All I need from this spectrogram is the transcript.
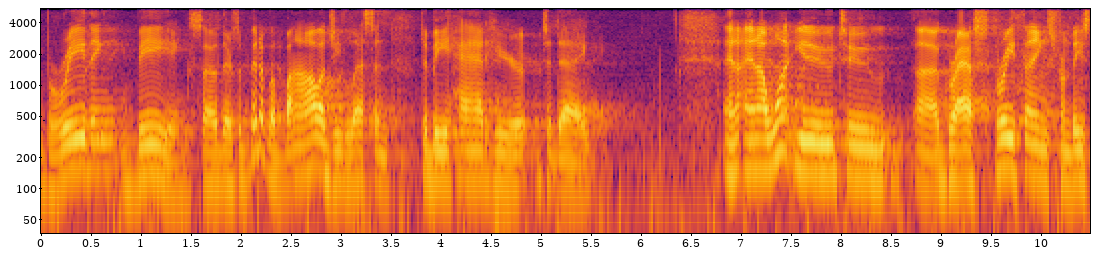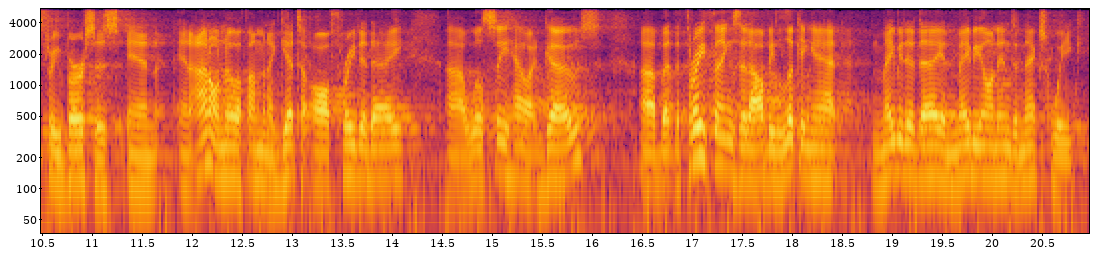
breathing being. So there's a bit of a biology lesson to be had here today. And, and I want you to uh, grasp three things from these three verses. And, and I don't know if I'm going to get to all three today. Uh, we'll see how it goes. Uh, but the three things that I'll be looking at, maybe today and maybe on into next week,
